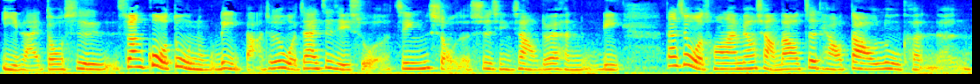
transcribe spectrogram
以来都是算过度努力吧，就是我在自己所经手的事情上，我都会很努力，但是我从来没有想到这条道路可能，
